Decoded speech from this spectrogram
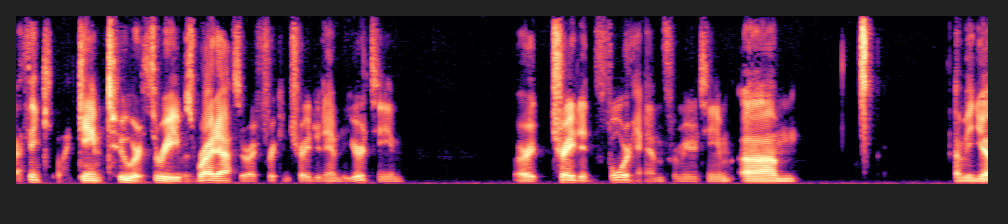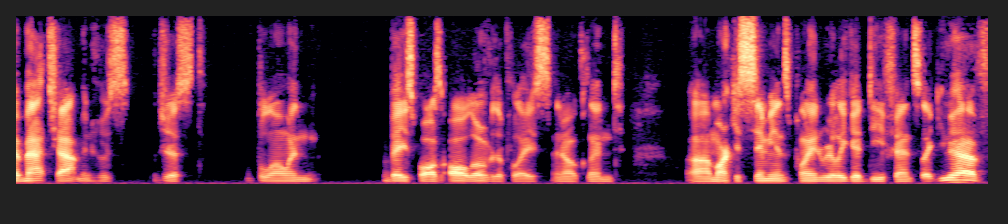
I think like game two or three it was right after I freaking traded him to your team, or traded for him from your team. Um, I mean, you have Matt Chapman who's just blowing baseballs all over the place in Oakland. Uh, Marcus Semien's playing really good defense. Like you have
